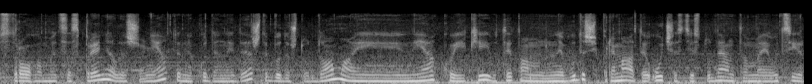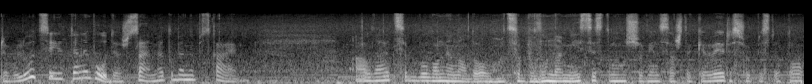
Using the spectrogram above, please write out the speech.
строго ми це сприйняли, що ні, ти нікуди не йдеш, ти будеш тут вдома і ніякої Київ ти там не будеш приймати участі студентами у цій революції, ти не будеш. Все, ми тебе не пускаємо. Але це було ненадовго, це було на місяць, тому що він все ж таки вирішив після того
